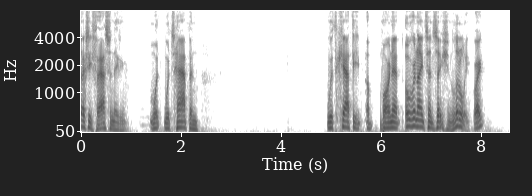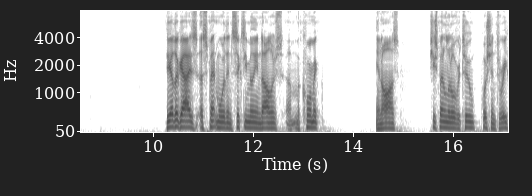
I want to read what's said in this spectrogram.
It's actually fascinating what what's happened with Kathy uh, Barnette. Overnight sensation, literally, right? The other guys uh, spent more than $60 million. Uh, McCormick in Oz, she spent a little over two, pushing three.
